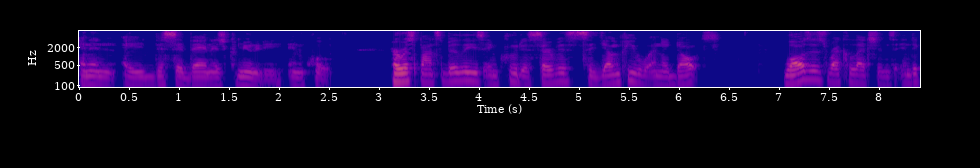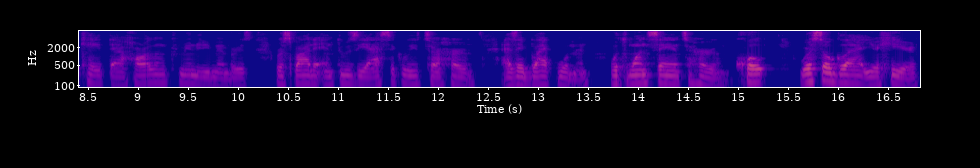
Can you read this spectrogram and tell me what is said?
and in a disadvantaged community, end quote. Her responsibilities included service to young people and adults, Walls's recollections indicate that Harlem community members responded enthusiastically to her as a black woman, with one saying to her, quote, We're so glad you're here,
